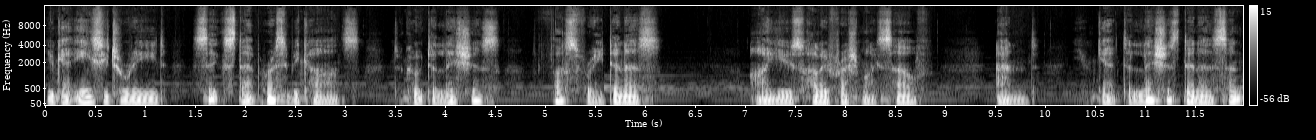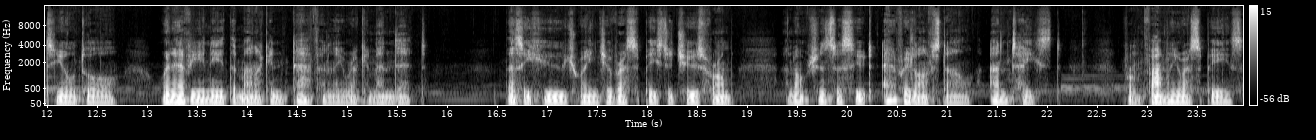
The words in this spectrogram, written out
You get easy to read six step recipe cards to cook delicious, fuss free dinners. I use HelloFresh myself, and get delicious dinners sent to your door whenever you need them, and I can definitely recommend it. There's a huge range of recipes to choose from and options to suit every lifestyle and taste, from family recipes,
